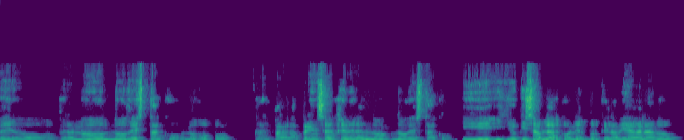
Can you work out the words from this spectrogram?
pero, pero no, no destacó, ¿no? O, para la prensa en general no, no destacó. Y, y, yo quise hablar con él porque él había ganado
